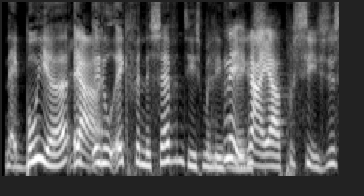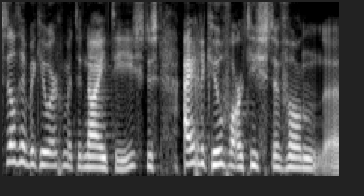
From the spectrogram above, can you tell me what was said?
Nee, boeien. Ja. Ik bedoel, ik vind de 70s mijn lievelings. Nee, nou ja, precies. Dus dat heb ik heel erg met de 90s. Dus eigenlijk heel veel artiesten van, eh,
